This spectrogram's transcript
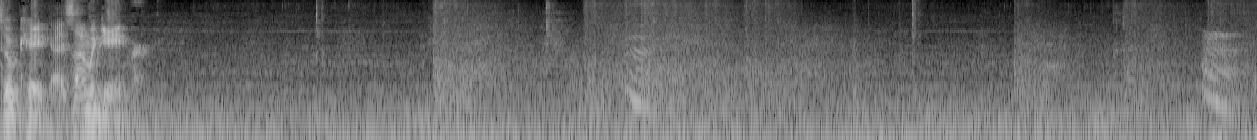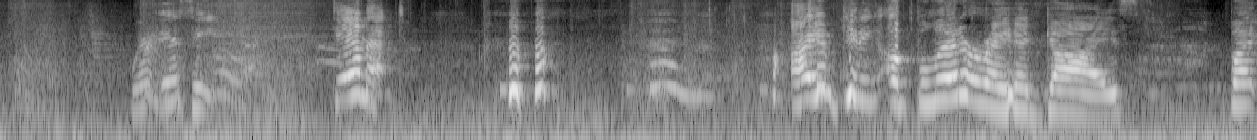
It's okay, guys. I'm a gamer. Where is he? Damn it! I am getting obliterated, guys. But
